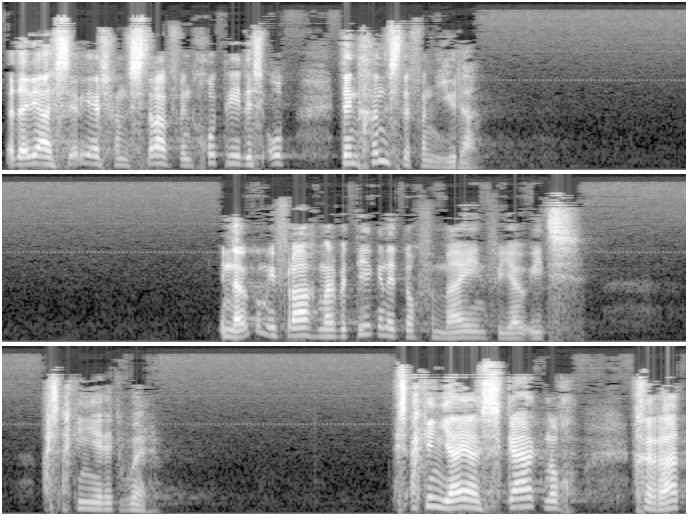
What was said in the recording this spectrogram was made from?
Dat hy die Assiriërs gaan straf en God tree dus op ten gunste van Judas. En nou kom die vraag, maar beteken dit nog vir my en vir jou iets as ek en jy dit hoor? Is ek en jy as kerk nog gerad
